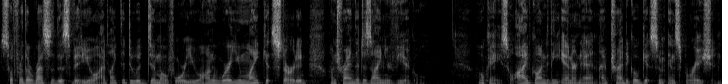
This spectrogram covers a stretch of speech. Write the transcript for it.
So for the rest of this video, I'd like to do a demo for you on where you might get started on trying to design your vehicle. Okay, so I've gone to the internet and I've tried to go get some inspiration.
